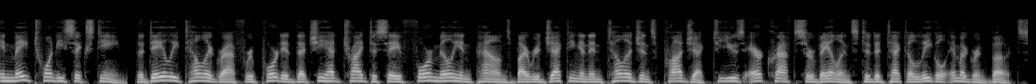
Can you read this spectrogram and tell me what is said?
In May 2016, the Daily Telegraph reported that she had tried to save £4 million by rejecting an intelligence project to use aircraft surveillance to detect illegal immigrant boats.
